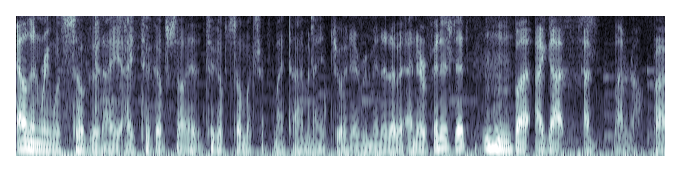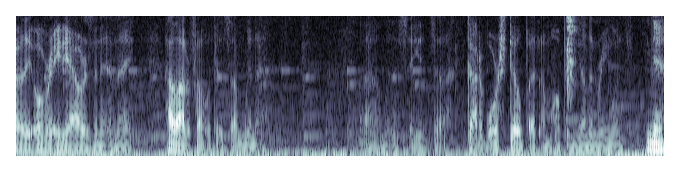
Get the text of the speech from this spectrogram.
Elden Ring was so good. I, I took up so it took up so much of my time, and I enjoyed every minute of it. I never finished it, Mm-hmm. but I got I, I don't know probably over 80 hours in it, and I had a lot of fun with it. So I'm gonna uh, I'm gonna say it's uh, God of War still, but I'm hoping Elden Ring wins. Yeah.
